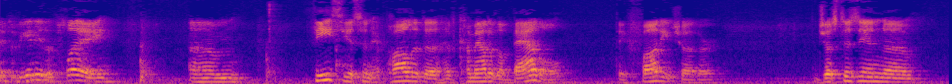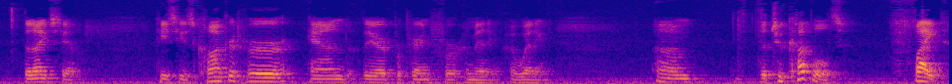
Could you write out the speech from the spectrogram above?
at the beginning of the play, um, Theseus and Hippolyta have come out of a battle. They fought each other, just as in um, the Knight's Tale. Theseus conquered her, and they're preparing for a wedding. A wedding. Um, the two couples fight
